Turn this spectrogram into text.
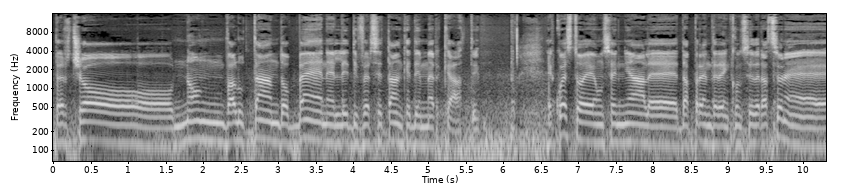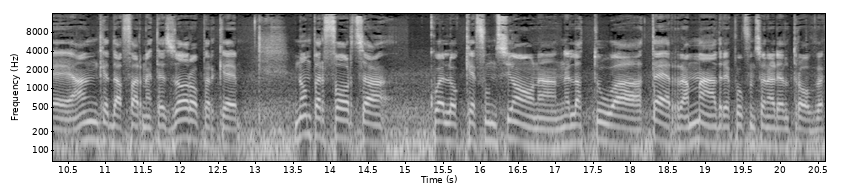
perciò non valutando bene le diversità anche dei mercati e questo è un segnale da prendere in considerazione e anche da farne tesoro perché non per forza quello che funziona nella tua terra madre può funzionare altrove.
